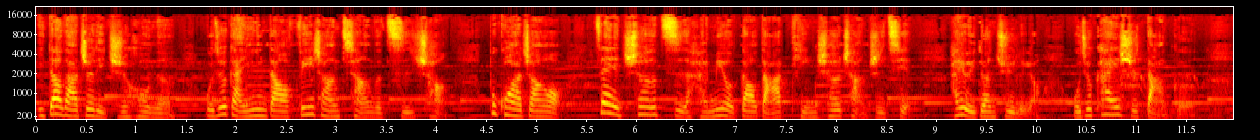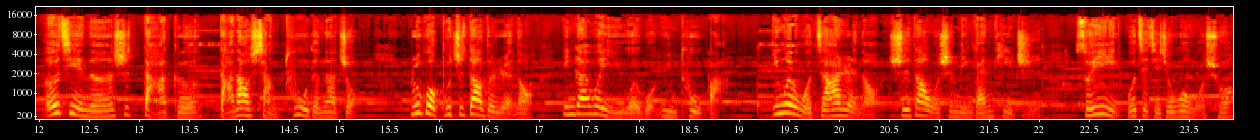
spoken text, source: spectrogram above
一到达这里之后呢，我就感应到非常强的磁场，不夸张哦，在车子还没有到达停车场之前，还有一段距离哦，我就开始打嗝，而且呢是打嗝打到想吐的那种。如果不知道的人哦，应该会以为我孕吐吧，因为我家人哦知道我是敏感体质，所以我姐姐就问我说：“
